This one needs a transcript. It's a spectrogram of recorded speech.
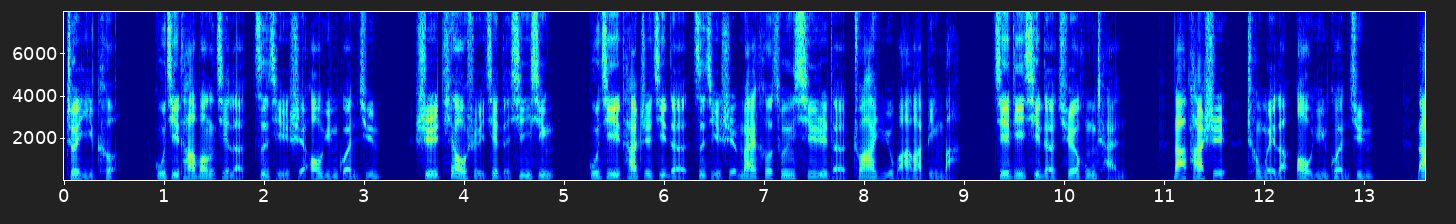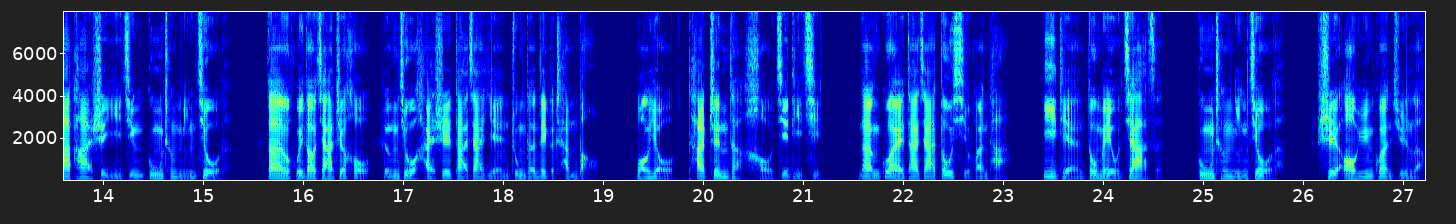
这一刻，估计他忘记了自己是奥运冠军，是跳水界的新星。估计他只记得自己是麦河村昔日的抓鱼娃娃兵吧。接地气的全红婵，哪怕是成为了奥运冠军，哪怕是已经功成名就了，但回到家之后，仍旧还是大家眼中的那个婵宝。网友，他真的好接地气，难怪大家都喜欢他，一点都没有架子。功成名就了，是奥运冠军了，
